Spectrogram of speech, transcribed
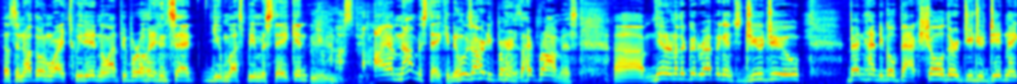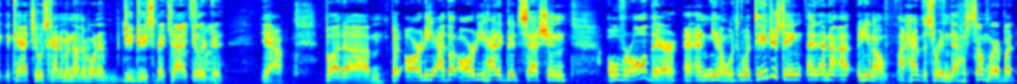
That's another one where I tweeted and a lot of people wrote in and said, "You must be mistaken." You must be. I am not mistaken. It was Artie Burns, I promise. Um, he had another good rep against Juju. Ben had to go back shoulder. Juju did make the catch. It was kind of another one of Juju's spectacular. Yeah, but um, but Artie, I thought Artie had a good session overall there. And, and, you know what's, what's interesting, and, and I, you know I have this written down somewhere, but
